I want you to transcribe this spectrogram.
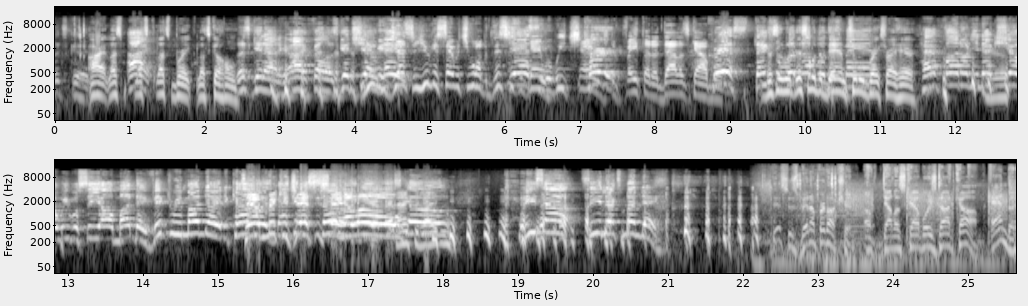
Looks good. All right, let's All let's right. let's break. Let's go home. Let's get out of here. All right, fellas. Good show. You can, Nate, Jesse, you can say what you want, but this is Jesse, the game where we change Kurt, the faith of the Dallas Cowboys. Chris, thanks This for is what putting this is up what the damn us, chili breaks right here. Have fun on your next show. We will see y'all Monday. Victory Monday. The Cowboys. Tell Mickey back in the Jesse say hello. again. Let's go. Peace out. See you next Monday. This has been a production of DallasCowboys.com and the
